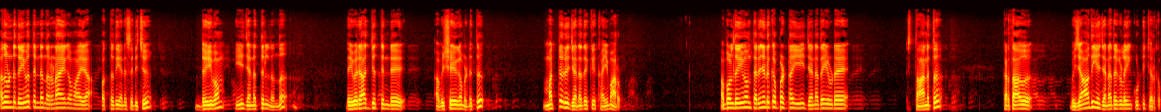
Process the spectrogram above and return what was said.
അതുകൊണ്ട് ദൈവത്തിന്റെ നിർണായകമായ പദ്ധതി അനുസരിച്ച് ദൈവം ഈ ജനത്തിൽ നിന്ന് ദൈവരാജ്യത്തിന്റെ അഭിഷേകം എടുത്ത് മറ്റൊരു ജനതയ്ക്ക് കൈമാറും. അപ്പോൾ ദൈവം തിരഞ്ഞെടുക്കപ്പെട്ട ഈ ജനതയുടെ സ്ഥാനത്ത് കർത്താവ് വിജാതീയ ജനതകളെയും കൂട്ടിച്ചേർക്കും.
